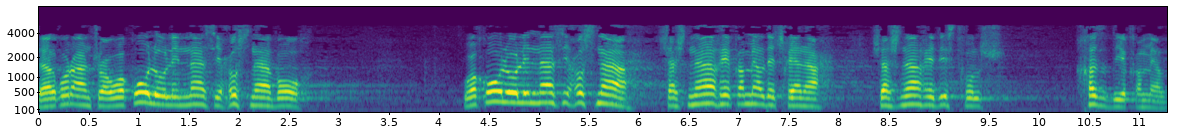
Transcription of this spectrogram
ده القرآن شو وقولوا للناس حسنا بوخ وقولوا للناس حسنا ششناخي قمل ديش خيناح ششناخي ديستخلش خز دي قمل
